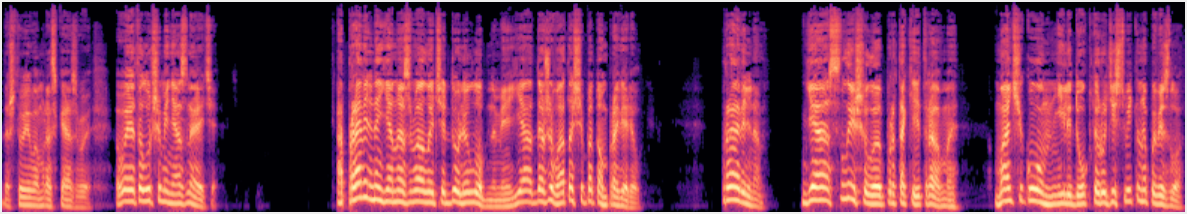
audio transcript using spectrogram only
Да что я вам рассказываю? Вы это лучше меня знаете. А правильно я назвал эти доли лобными? Я даже в потом проверил. Правильно. Я слышала про такие травмы. Мальчику или доктору действительно повезло.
